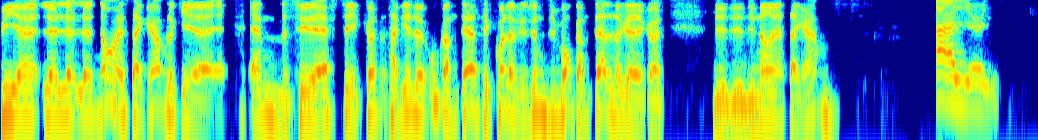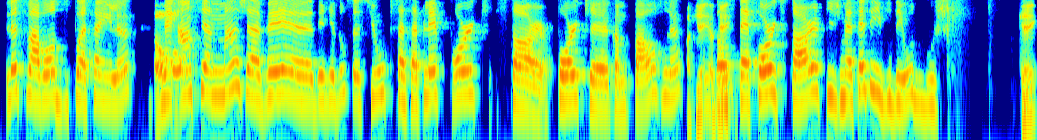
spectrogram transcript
Puis euh, le, le, le nom Instagram là, qui est euh, MCFCK, ça, ça vient de où comme tel? C'est quoi l'origine du mot comme tel, là, que- que- du, du, du nom Instagram? Aïe aïe. Là, tu vas avoir du potin là. Oh, Mais oh, anciennement, j'avais euh, des réseaux sociaux, puis ça s'appelait Pork Star. Pork euh, comme porc, là. Donc, c'était Pork Star, puis je mettais des vidéos de boucherie. OK.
